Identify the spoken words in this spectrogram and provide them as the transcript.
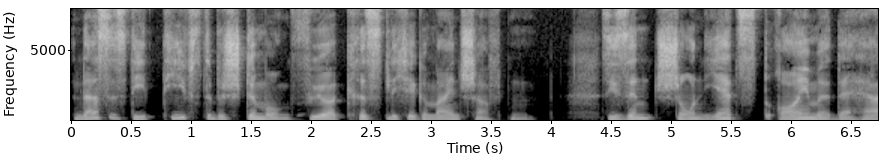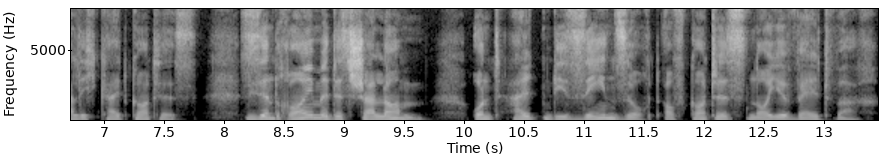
Das ist die tiefste Bestimmung für christliche Gemeinschaften. Sie sind schon jetzt Räume der Herrlichkeit Gottes. Sie sind Räume des Shalom und halten die Sehnsucht auf Gottes neue Welt wach.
